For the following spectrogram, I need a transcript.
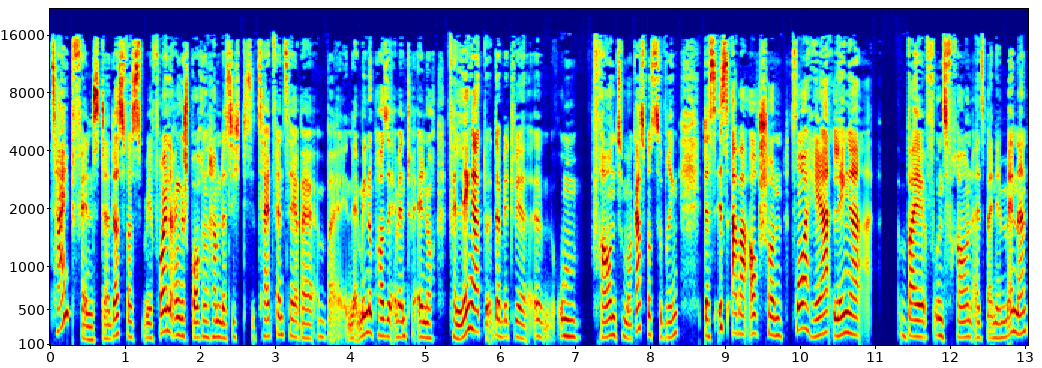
Zeitfenster, das, was wir vorhin angesprochen haben, dass sich diese Zeitfenster ja bei, bei in der Menopause eventuell noch verlängert, damit wir, äh, um Frauen zum Orgasmus zu bringen. Das ist aber auch schon vorher länger bei uns Frauen als bei den Männern.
